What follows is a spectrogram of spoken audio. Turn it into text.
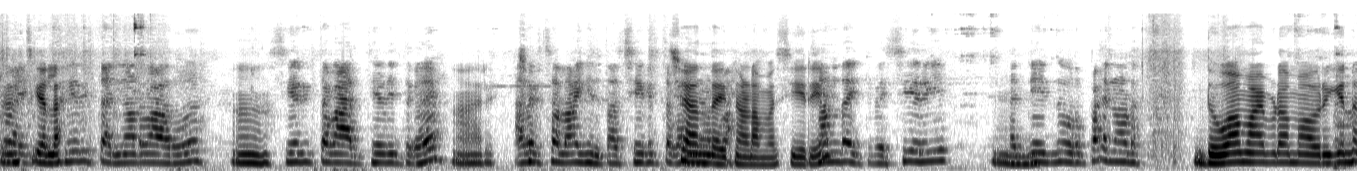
ಫ್ರೆಂಡ್ಸ್ಗೆಲ್ಲ ಸೇರಿತವ ಅಂತ ಹೇಳಿದ್ರ. ಅದ್ರ ಸಲುವಾಗಿ ಇಂತ ಸೇರಿತವ ಚಂದ ಐತೆ ನೋಡಮ್ಮ ಸೀರೆ. ಚಂದ ಐತ್ರಿ ಸೀರೆ. ಹದಿನೈದು ನೂರು ರೂಪಾಯಿ ನೋಡು. ದುವಾ ಮಾಡ್ಬಿಡಮ್ಮ ಅವ್ರಿಗಿನ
